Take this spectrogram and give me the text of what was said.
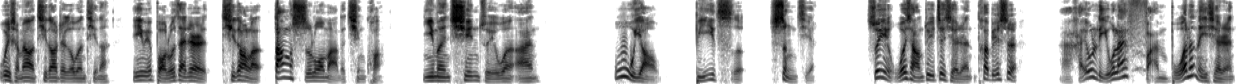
为什么要提到这个问题呢？因为保罗在这提到了当时罗马的情况，你们亲嘴问安，勿要。彼此圣洁，所以我想对这些人，特别是啊还有理由来反驳的那些人，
